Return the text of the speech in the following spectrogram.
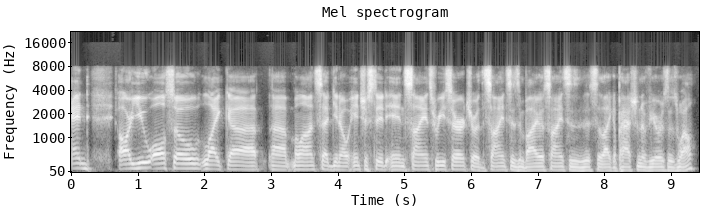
and are you also like uh, uh, Milan said, you know, interested in science research or the sciences and biosciences? Is this like a passion of yours as well?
